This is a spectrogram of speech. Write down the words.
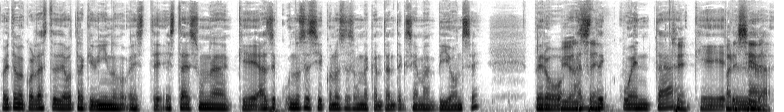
Ahorita me acordaste de otra que vino. Este, esta es una que hace, no sé si conoces a una cantante que se llama Beyoncé pero haz de cuenta que parecida.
